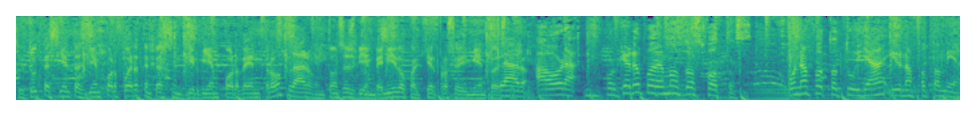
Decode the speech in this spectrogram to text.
Si tú te sientes bien por fuera, te empiezas a sentir bien por dentro. Claro. Entonces, bienvenido a cualquier procedimiento de Claro, ahora, ¿por qué no podemos dos fotos? Una foto tuya y una foto mía.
